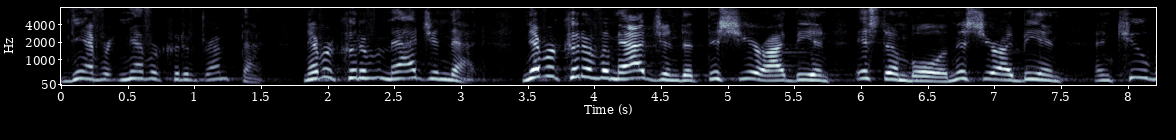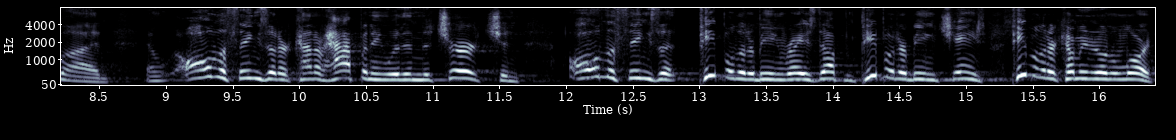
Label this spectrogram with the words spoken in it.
Never, never could have dreamt that. Never could have imagined that. Never could have imagined that this year I'd be in Istanbul and this year I'd be in, in Cuba and, and all the things that are kind of happening within the church and all the things that people that are being raised up and people that are being changed, people that are coming to know the Lord.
